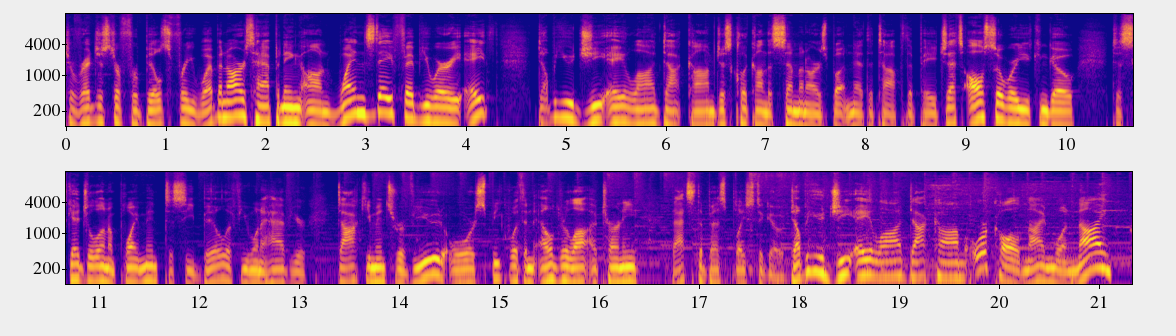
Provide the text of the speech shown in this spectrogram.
to register for Bill's free webinars happening on Wednesday, February 8th. WGALaw.com. Just click on the seminars button at the top of the page. That's also where you can go to schedule an appointment to see Bill if you want to have your documents reviewed or speak with an elder law attorney. That's the best place to go. WGALaw.com or call 919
